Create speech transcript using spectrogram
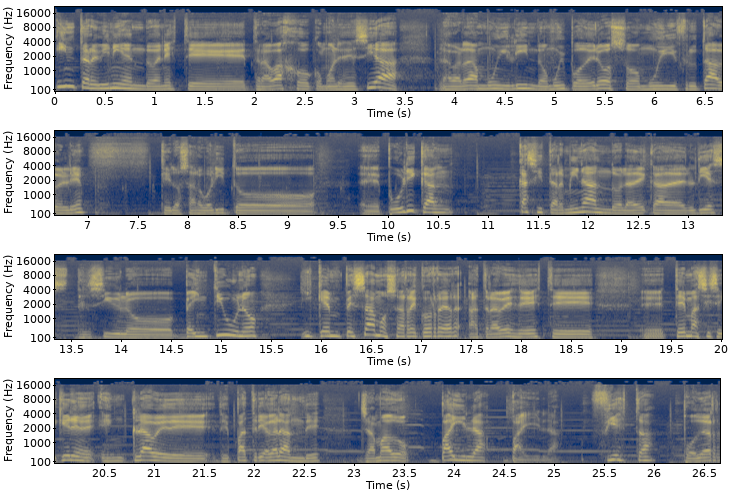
interviniendo en este trabajo, como les decía, la verdad muy lindo, muy poderoso, muy disfrutable, que los arbolitos eh, publican casi terminando la década del 10 del siglo XXI y que empezamos a recorrer a través de este eh, tema, si se quiere, en clave de, de patria grande, llamado Baila, Baila, fiesta, poder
